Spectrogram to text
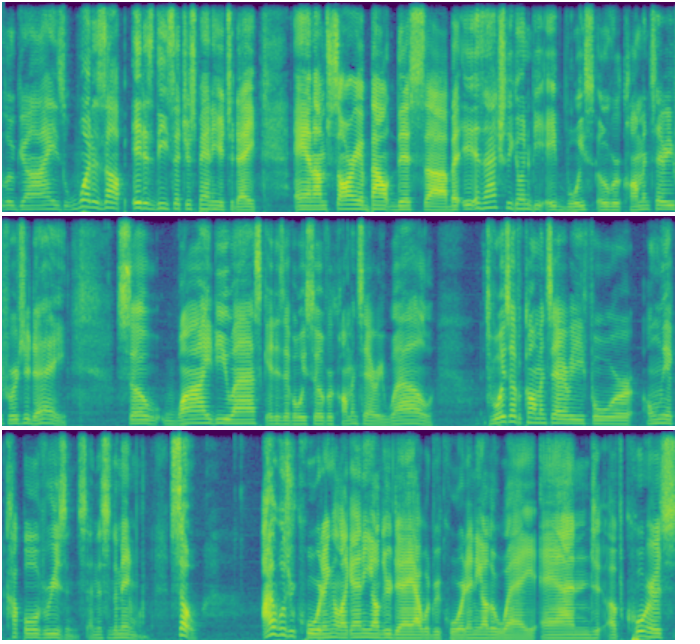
guys, what is up? It is the Citrus Panda here today, and I'm sorry about this, uh, but it is actually going to be a voiceover commentary for today. So, why do you ask it is a voiceover commentary? Well, it's voiceover commentary for only a couple of reasons, and this is the main one. So, I was recording like any other day I would record any other way and of course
